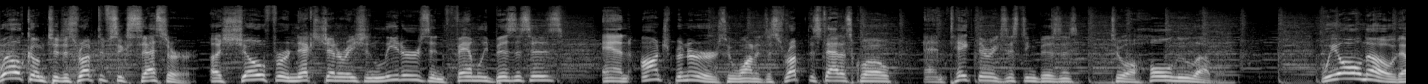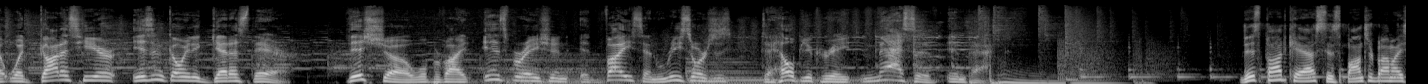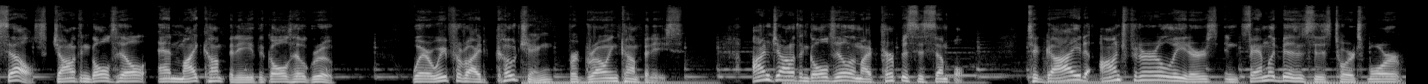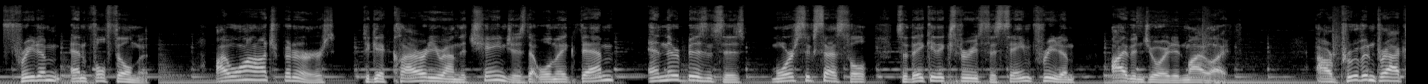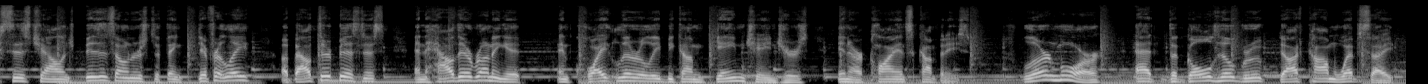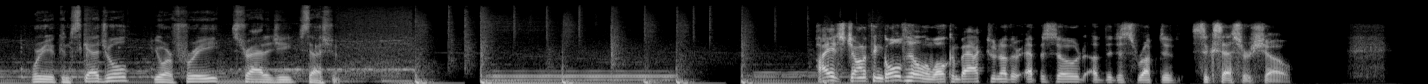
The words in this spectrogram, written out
Welcome to Disruptive Successor, a show for next generation leaders in family businesses and entrepreneurs who want to disrupt the status quo and take their existing business to a whole new level. We all know that what got us here isn't going to get us there. This show will provide inspiration, advice, and resources to help you create massive impact. This podcast is sponsored by myself, Jonathan Goldhill, and my company, the Goldhill Group, where we provide coaching for growing companies. I'm Jonathan Goldhill, and my purpose is simple to guide entrepreneurial leaders in family businesses towards more freedom and fulfillment. I want entrepreneurs to get clarity around the changes that will make them and their businesses more successful so they can experience the same freedom I've enjoyed in my life. Our proven practices challenge business owners to think differently about their business and how they're running it, and quite literally become game changers in our clients' companies. Learn more at thegoldhillgroup.com website where you can schedule your free strategy session. Hi, it's Jonathan Goldhill, and welcome back to another episode of the Disruptive Successor Show.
